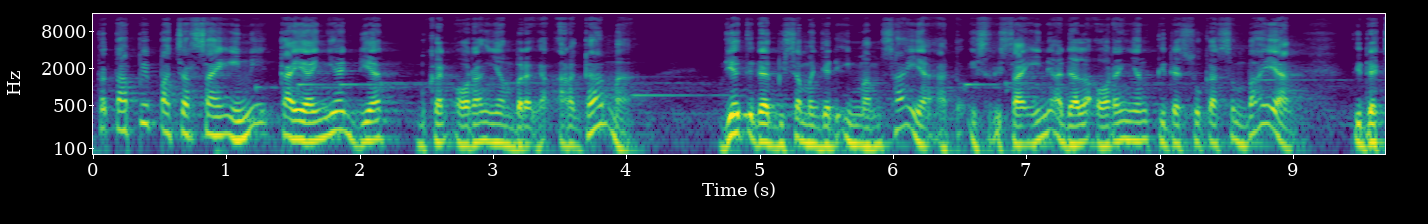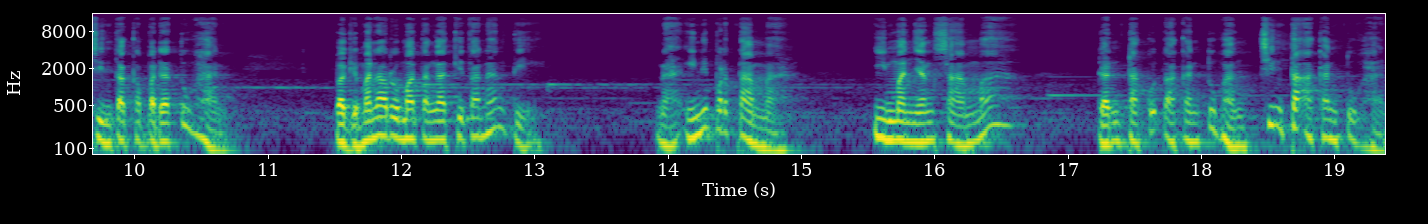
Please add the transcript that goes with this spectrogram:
Tetapi pacar saya ini kayaknya dia bukan orang yang beragama dia tidak bisa menjadi imam saya atau istri saya ini adalah orang yang tidak suka sembahyang, tidak cinta kepada Tuhan. Bagaimana rumah tangga kita nanti? Nah, ini pertama, iman yang sama dan takut akan Tuhan, cinta akan Tuhan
